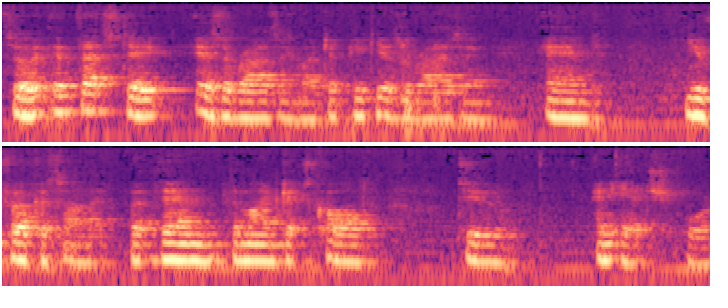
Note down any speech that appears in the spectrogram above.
So if that state is arising, like if piti is arising, and you focus on it, but then the mind gets called to an itch or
